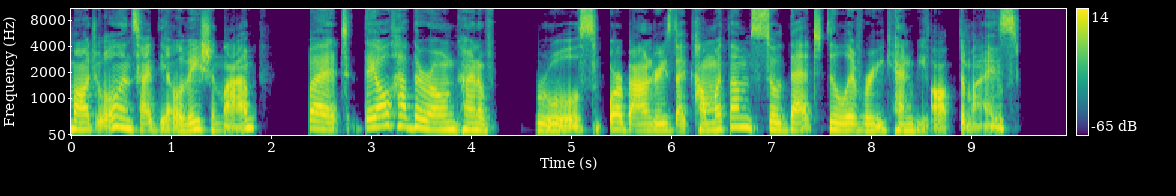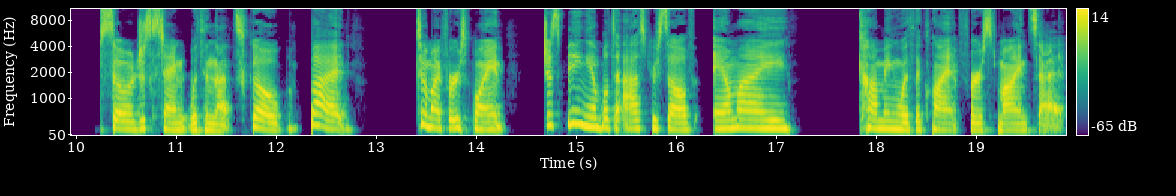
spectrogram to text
module inside the elevation lab, but they all have their own kind of rules or boundaries that come with them so that delivery can be optimized. So just staying within that scope. But to my first point, just being able to ask yourself, am I coming with a client first mindset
